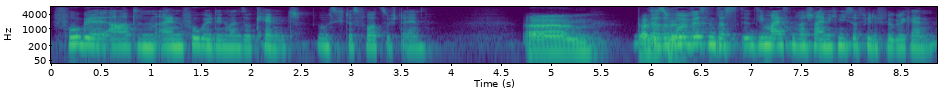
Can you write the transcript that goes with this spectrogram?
Vogelarten einen Vogel, den man so kennt, um sich das vorzustellen? Ähm, das also wohl wissen, dass die meisten wahrscheinlich nicht so viele Vögel kennen.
